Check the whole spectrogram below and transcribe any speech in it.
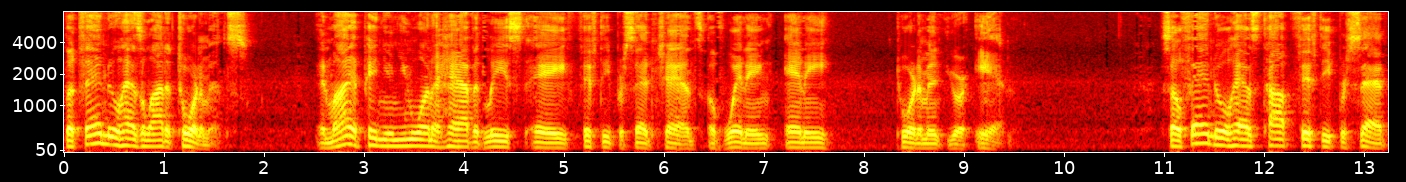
but FanDuel has a lot of tournaments in my opinion, you want to have at least a 50% chance of winning any tournament you're in. So FanDuel has top 50%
